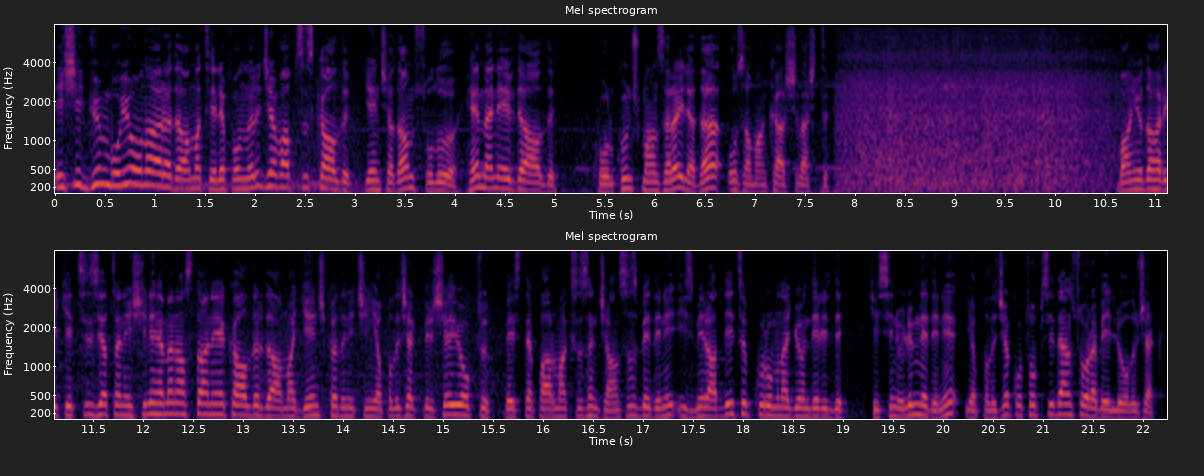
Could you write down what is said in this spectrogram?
Eşi gün boyu onu aradı ama telefonları cevapsız kaldı. Genç adam soluğu hemen evde aldı. Korkunç manzarayla da o zaman karşılaştı. Banyoda hareketsiz yatan eşini hemen hastaneye kaldırdı ama genç kadın için yapılacak bir şey yoktu. Beste parmaksızın cansız bedeni İzmir Adli Tıp Kurumu'na gönderildi. Kesin ölüm nedeni yapılacak otopsiden sonra belli olacak.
